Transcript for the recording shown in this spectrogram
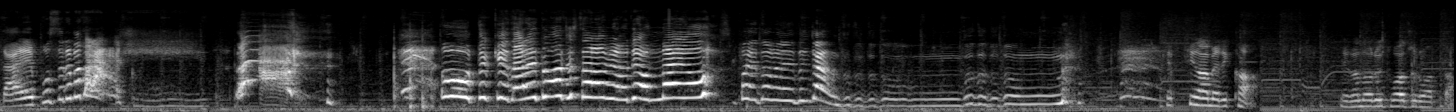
나의 포스를 받아라! 히. 아! 어, 어떡해. 나를 도와줄 사람이 어디 없나요? 스파이더맨 등장! 두두두둥, 두두두둥. 캡틴 아메리카 내가 너를 도와주러 왔다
